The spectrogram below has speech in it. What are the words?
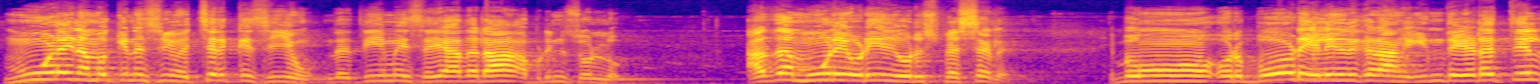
மூளை நமக்கு என்ன செய்யும்? எச்சரிக்கை செய்யும். இந்த தீமை செய்யாதடா அப்படின்னு சொல்லும். அதுதான் மூளையுடைய ஒரு ஸ்பெஷல் இப்போ ஒரு போர்டு எழுதியிருக்கிறாங்க. இந்த இடத்தில்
